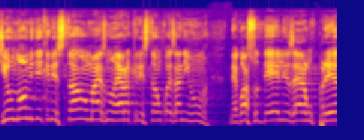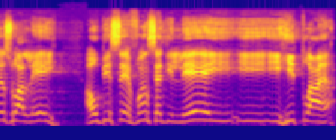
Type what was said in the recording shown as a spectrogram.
Tinha o nome de cristão, mas não era cristão coisa nenhuma. O negócio deles era um preso à lei, a observância de lei e, e ritua,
